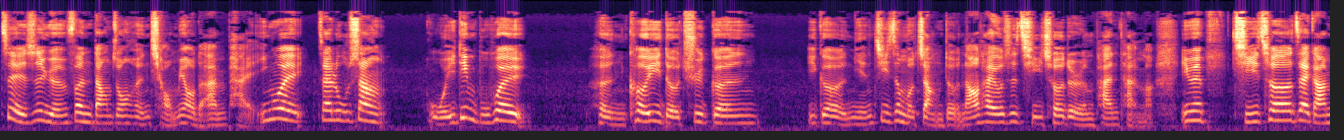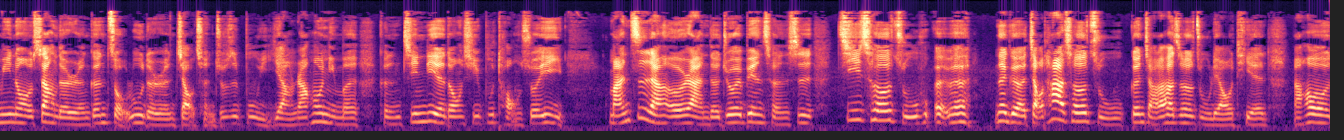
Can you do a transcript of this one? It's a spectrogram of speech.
这也是缘分当中很巧妙的安排，因为在路上我一定不会。很刻意的去跟一个年纪这么长的，然后他又是骑车的人攀谈嘛？因为骑车在 Gamino 上的人跟走路的人脚程就是不一样，然后你们可能经历的东西不同，所以蛮自然而然的就会变成是机车族，呃，不是那个脚踏车族跟脚踏车族聊天，然后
